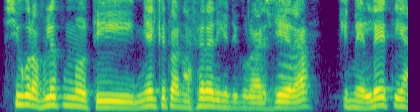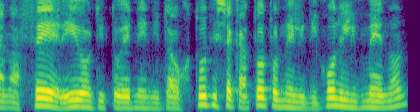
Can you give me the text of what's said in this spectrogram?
Σίγουρα βλέπουμε ότι, μια και το αναφέρατε για την κρουαζιέρα, η μελέτη αναφέρει ότι το 98% των ελληνικών λιμένων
